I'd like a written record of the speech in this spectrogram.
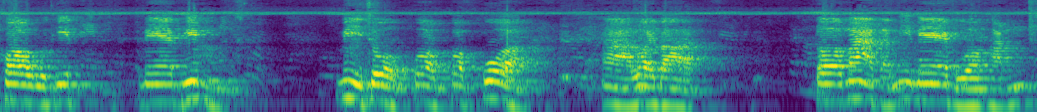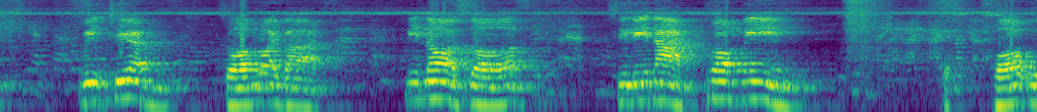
พ่ออุทิศแม่พิมพ์ มีโชคครอบครอบครัวห้าร้อยบาท ต่อมากับมีแม่บัวผัน วิเชียน สองร้อยบาท มีนอสอสิรินาถทองมี ขออุ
